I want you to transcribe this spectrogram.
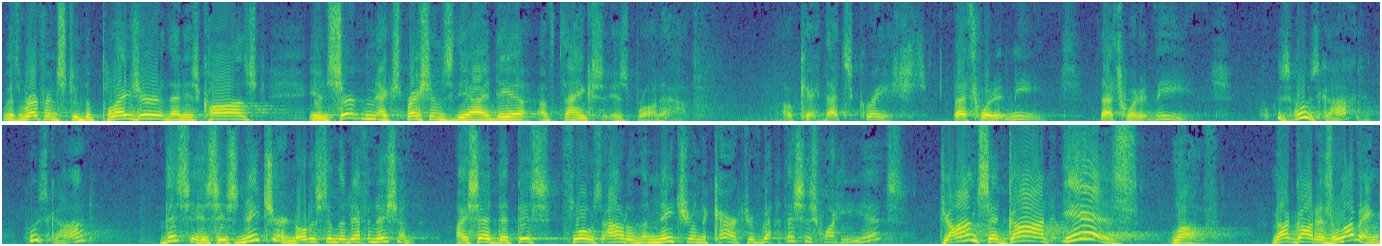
with reference to the pleasure that is caused. In certain expressions, the idea of thanks is brought out. Okay, that's grace. That's what it means. That's what it means. Who's, who's God? Who's God? This is his nature. Notice in the definition. I said that this flows out of the nature and the character of God. This is what he is. John said God is love. Not God is loving,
